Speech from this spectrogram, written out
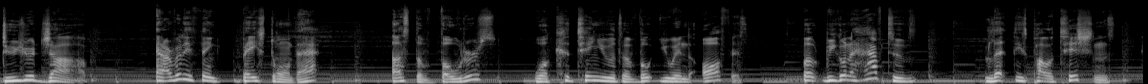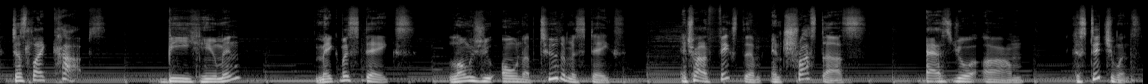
Do your job. And I really think based on that, us the voters will continue to vote you into office. But we're going to have to let these politicians, just like cops, be human, make mistakes, long as you own up to the mistakes and try to fix them and trust us as your um, constituents,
